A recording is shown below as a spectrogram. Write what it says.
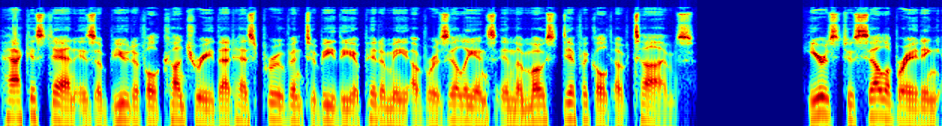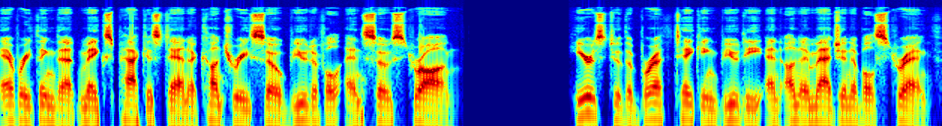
Pakistan is a beautiful country that has proven to be the epitome of resilience in the most difficult of times. Here's to celebrating everything that makes Pakistan a country so beautiful and so strong. Here's to the breathtaking beauty and unimaginable strength.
